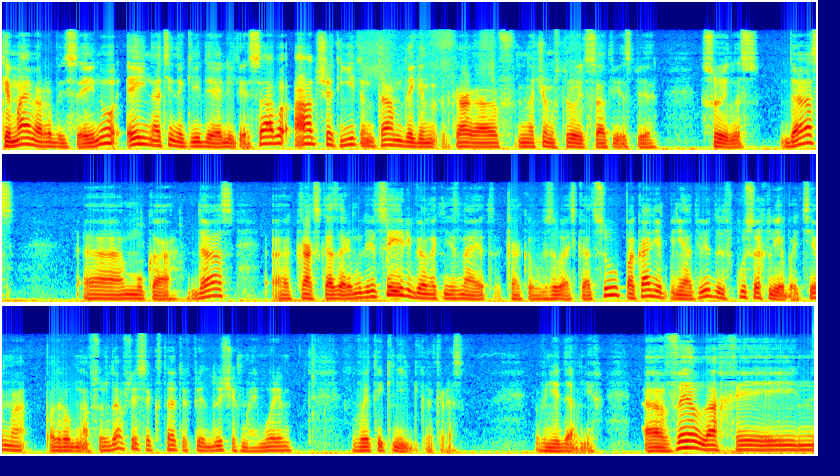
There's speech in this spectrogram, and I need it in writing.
Кемаймер Рабисейну, Эй Натина Киде Алика Саба, Адшет Йитен там Деген, на чем строится соответствие? Сойлес Дас, э, мука Дас, э, как сказали мудрецы, ребенок не знает, как вызывать к отцу, пока не, не отведает вкуса хлеба. Тема, подробно обсуждавшаяся, кстати, в предыдущих Майморем в этой книге как раз, в недавних. «Э, Велахейн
